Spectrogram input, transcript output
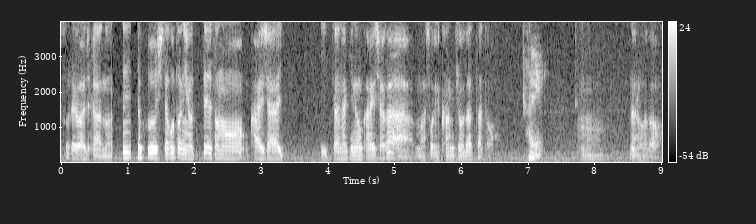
それはじゃあ、あの、転職したことによって、その会社、行った先の会社が、まあそういう環境だったと。はい。うん。なるほど。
